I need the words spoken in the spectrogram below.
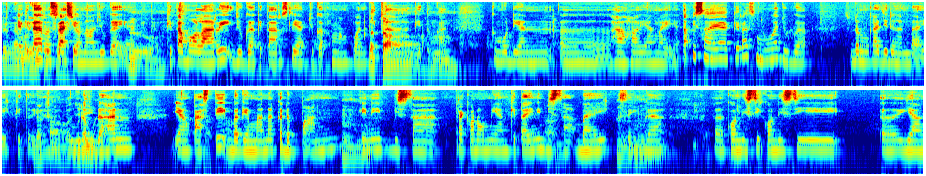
dengan ya kita harus itu. rasional juga ya gitu. Mm. kita mau lari juga kita harus lihat juga kemampuan Betul. kita gitu kan kemudian eh, hal-hal yang lainnya tapi saya kira semua juga sudah mengkaji dengan baik gitu ya Betul. Mudah-mudahan yang pasti bagaimana ke depan Mm. ini bisa perekonomian kita ini bisa baik sehingga eh, kondisi-kondisi eh, yang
